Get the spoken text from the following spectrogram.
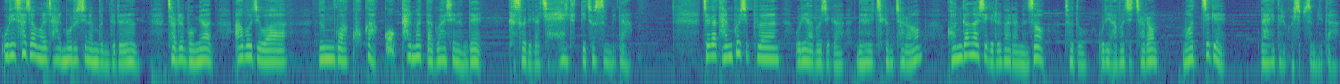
우리 사정을 잘 모르시는 분들은 저를 보면 아버지와 눈과 코가 꼭 닮았다고 하시는데 그 소리가 제일 듣기 좋습니다. 제가 닮고 싶은 우리 아버지가 늘 지금처럼 건강하시기를 바라면서 저도 우리 아버지처럼 멋지게 나이 들고 싶습니다.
